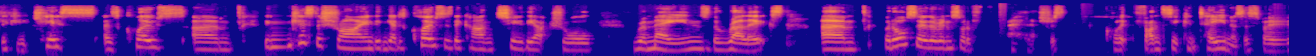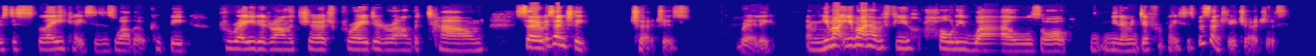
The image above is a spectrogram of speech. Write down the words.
They can kiss as close um, they can kiss the shrine they can get as close as they can to the actual remains the relics. Um, but also they're in sort of let's just call it fancy containers, I suppose, display cases as well that could be paraded around the church, paraded around the town. So essentially, churches, really. I mean, you might you might have a few holy wells or you know in different places, but essentially churches.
